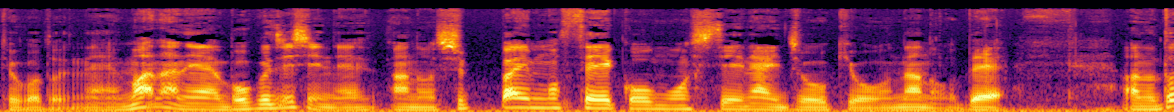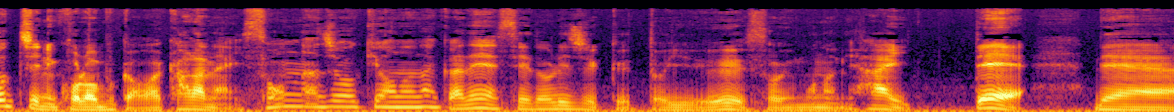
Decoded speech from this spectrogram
ということでねまだね僕自身ねあの失敗も成功もしていない状況なのであのどっちに転ぶかわからないそんな状況の中でセドリ塾というそういうものに入ってで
